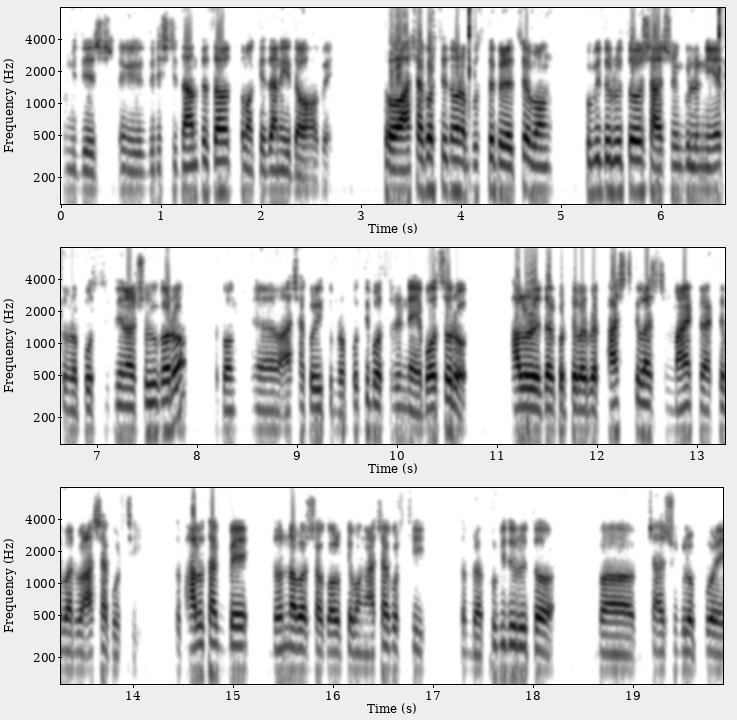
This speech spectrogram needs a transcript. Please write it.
তুমি যে জিনিসটি জানতে চাও, তোমাকে জানিয়ে দেওয়া হবে। তো আশা করছি তোমরা বুঝতে পেরেছ এবং খুবই দ্রুত শাসনগুলো নিয়ে তোমরা প্রস্তুতি নেওয়া শুরু করো এবং আশা করি তোমরা প্রতি বছরের ন্যায় বছরও ভালো রেজাল্ট করতে পারবে ফার্স্ট ক্লাস মার্ক রাখতে পারবে, আশা করছি। তো ভালো থাকবে, ধন্যবাদ সকলকে এবং আশা করছি তোমরা খুবই দ্রুত শাসনগুলো পড়ে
